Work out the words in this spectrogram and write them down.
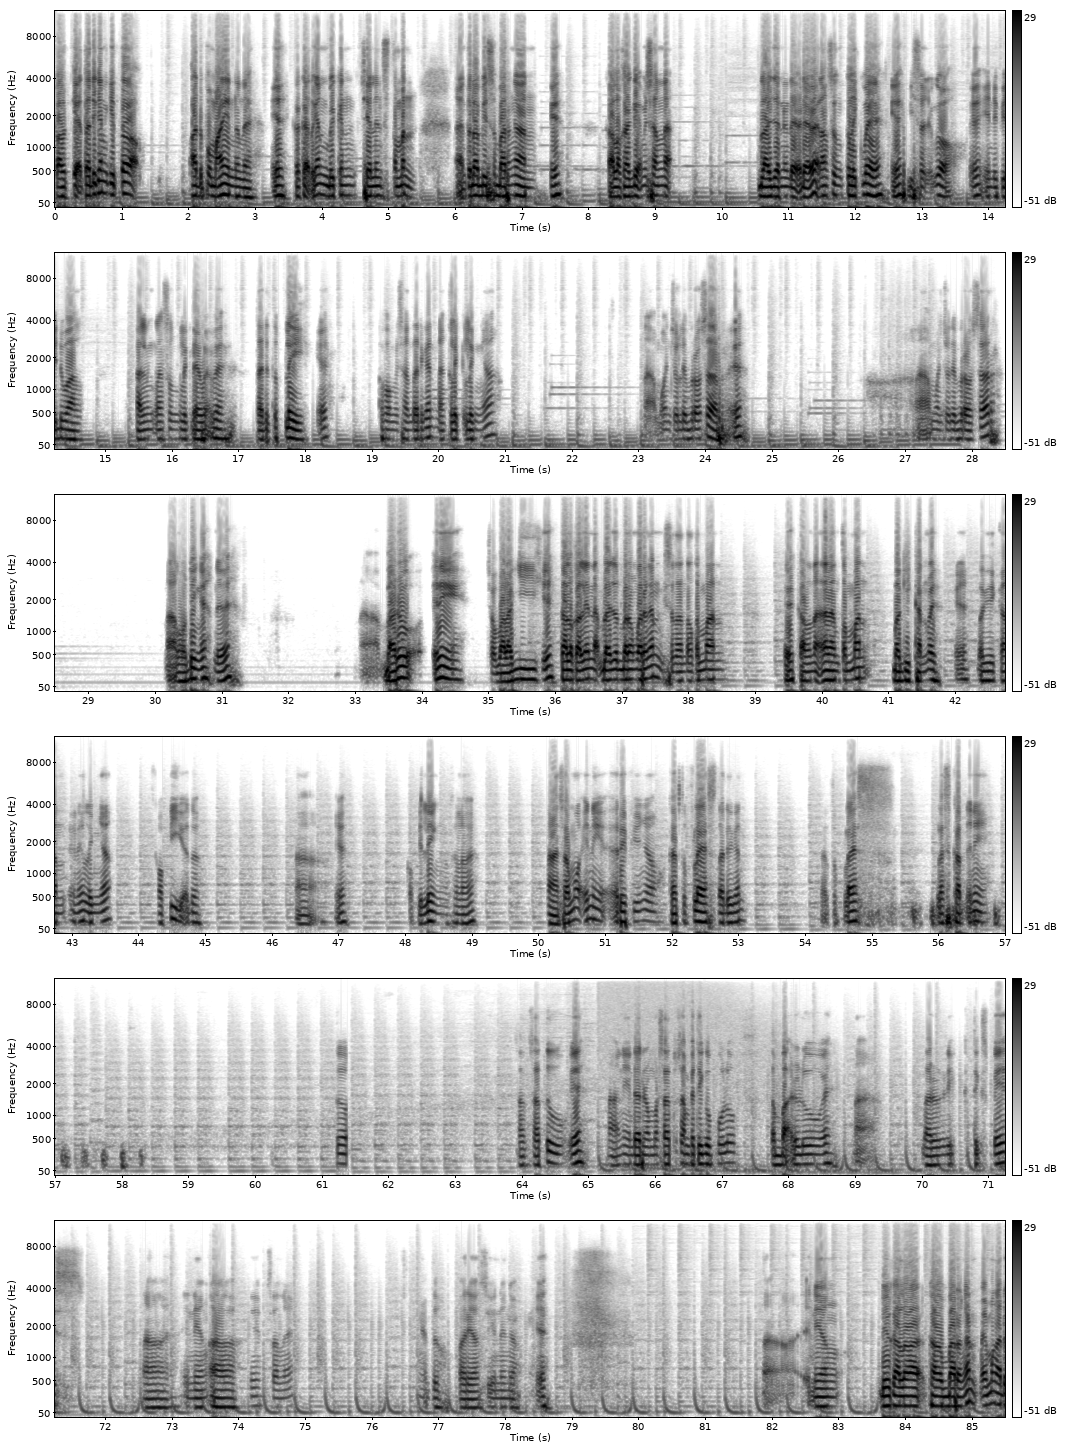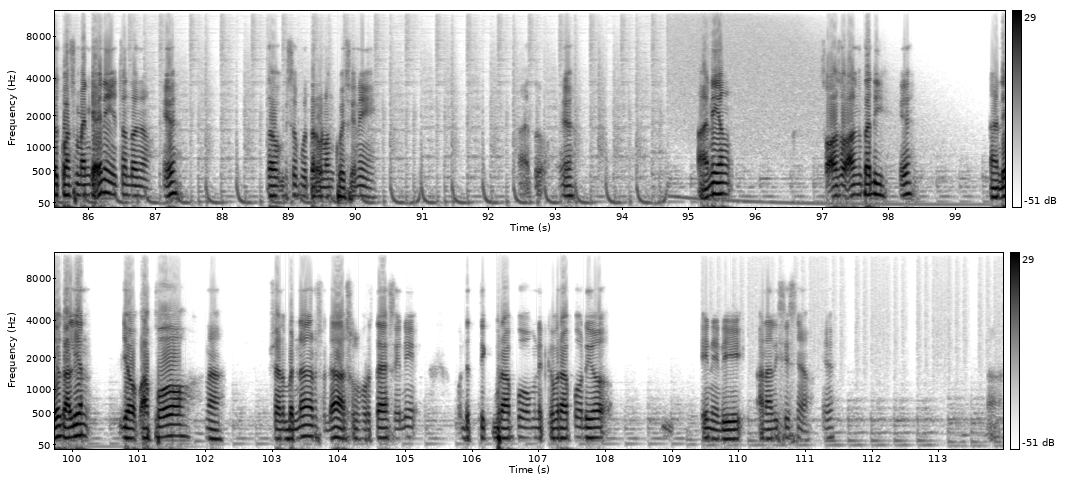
kalau kayak tadi kan kita ada pemain nih ya kakak kan bikin challenge temen. Nah itulah bisa barengan ya. Kalau kaget misalnya belajarnya dewek-dewek langsung klik be ya. Bisa juga ya individual. Kalian langsung klik dewek be. Tadi tuh play ya. Apa misalnya tadi kan nah klik linknya. Nah muncul di browser ya. Nah muncul di browser nah loading ya deh nah baru ini coba lagi ya. Kalau kalian nak belajar bareng-barengan bisa tantang teman. Eh kalau nak tantang teman bagikan weh. Ya bagikan ini linknya. Copy gitu nah ya. Copy link misalnya ya. nah sama ini reviewnya kartu flash tadi kan. Kartu flash flash card ini satu-satu ya nah ini dari nomor 1 sampai 30 tebak dulu eh. Nah baru diketik space. Nah ini yang A ya misalnya. Itu variasi ini enggak ya. Nah ini yang dia kalau kalau barengan memang ada kelas main kayak ini contohnya ya. Kita bisa putar ulang quiz ini nah itu ya. Nah ini yang soal-soal tadi ya. Nah dia kalian jawab apa? Nah misalnya benar sudah sulfur test ini detik berapa menit ke berapa dia ini di analisisnya ya. Nah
